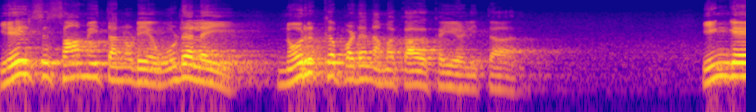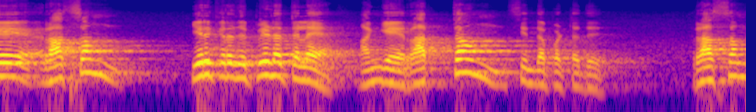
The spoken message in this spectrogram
இயேசு சாமி தன்னுடைய உடலை நொறுக்கப்பட நமக்காக கையளித்தார். இங்கே ரசம் இருக்கிறது பீடத்தில் அங்கே ரத்தம் சிந்தப்பட்டது. ரசம்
